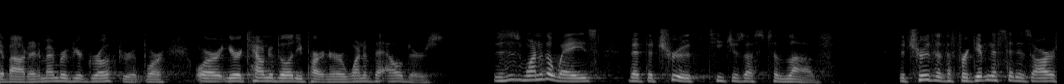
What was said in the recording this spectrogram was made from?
about it, a member of your growth group or, or your accountability partner or one of the elders. This is one of the ways that the truth teaches us to love. The truth of the forgiveness that is ours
